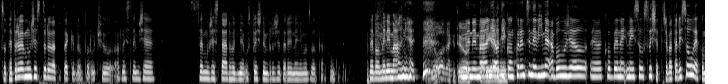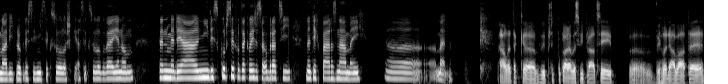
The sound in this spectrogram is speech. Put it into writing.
co teprve může studovat, tak doporučuji a myslím, že se může stát hodně úspěšným, protože tady není moc velká konkurence. Nebo minimálně, no, tak ty minimálně kariérní... o té konkurenci nevíme a bohužel jakoby ne, nejsou slyšet. Třeba tady jsou jako mladí progresivní sexuoložky a sexuologové, jenom ten mediální diskurs je furt takový, že se obrací na těch pár známých uh, men. Ale tak eh, vy předpokládám ve své práci eh, vyhledáváte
